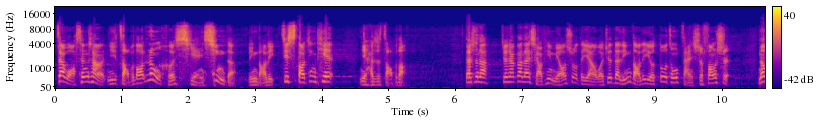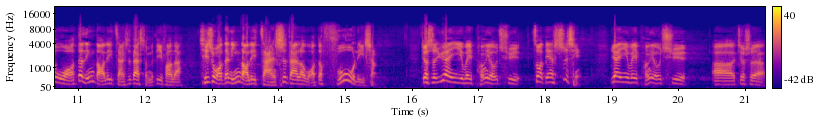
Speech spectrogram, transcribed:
在我身上你找不到任何显性的领导力，即使到今天你还是找不到。但是呢，就像刚才小平描述的一样，我觉得领导力有多种展示方式。那我的领导力展示在什么地方呢？其实我的领导力展示在了我的服务力上，就是愿意为朋友去做点事情，愿意为朋友去呃，就是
